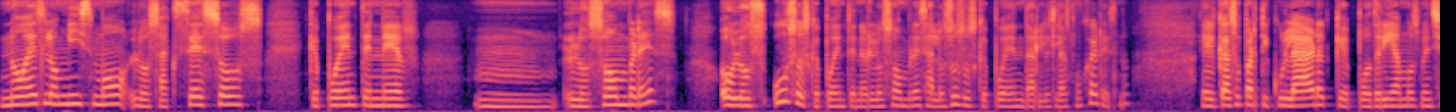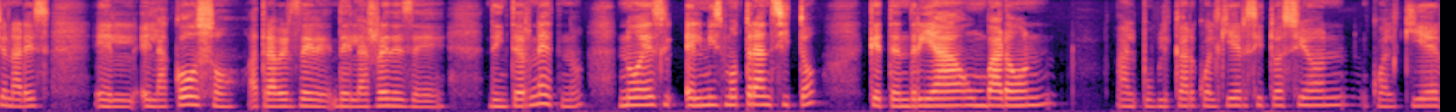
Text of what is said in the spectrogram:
No es lo mismo los accesos que pueden tener mm, los hombres o los usos que pueden tener los hombres a los usos que pueden darles las mujeres, ¿no? El caso particular que podríamos mencionar es el, acoso a través de, las redes de, de, Internet, ¿no? No es el mismo tránsito que tendría un varón al publicar cualquier situación, cualquier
